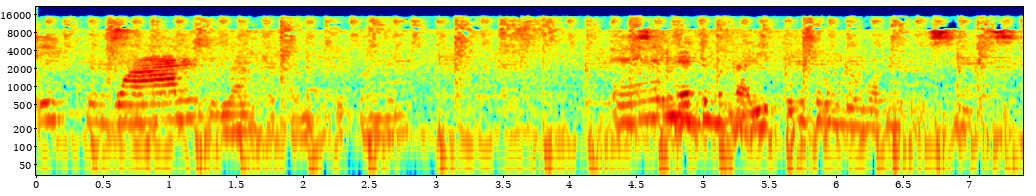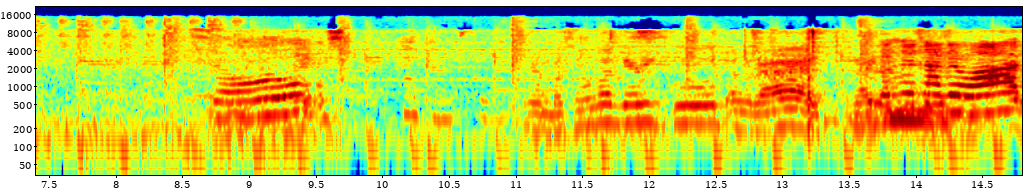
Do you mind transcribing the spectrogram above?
Equal. Sila ka. And dito ba tayo? Isa lang dalawa 6. So, Number so ba? Very good. Ang right. Right. Give me another one.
